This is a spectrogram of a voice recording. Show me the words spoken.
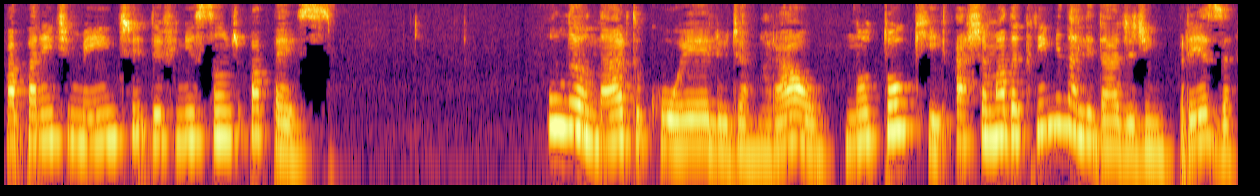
aparentemente, definição de papéis. O Leonardo Coelho de Amaral notou que a chamada criminalidade de empresa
